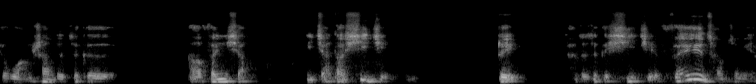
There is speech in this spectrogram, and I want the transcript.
的网上的这个啊分享，你讲到细节，对他的这个细节非常重要。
